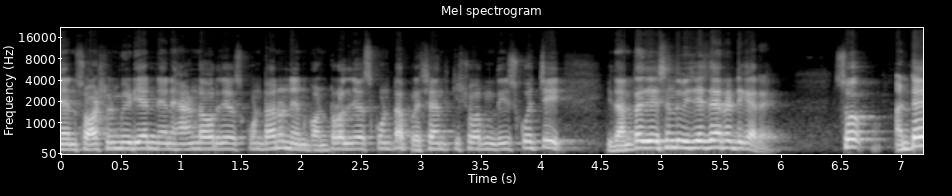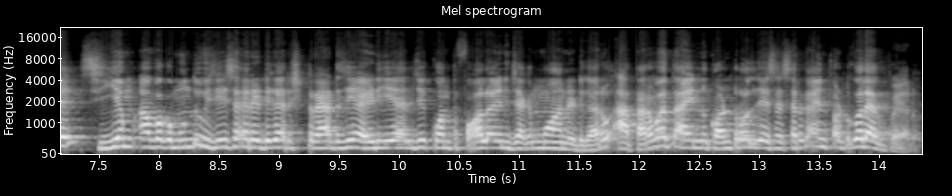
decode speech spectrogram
నేను సోషల్ మీడియాని నేను హ్యాండ్ ఓవర్ చేసుకుంటాను నేను కంట్రోల్ చేసుకుంటా ప్రశాంత్ కిషోర్ని తీసుకొచ్చి ఇదంతా చేసింది విజయసాయిరెడ్డి గారే. సో అంటే సీఎం అవ్వకముందు విజయసాయిరెడ్డి గారి స్ట్రాటజీ ఐడియాలజీ కొంత ఫాలో అయిన జగన్మోహన్ రెడ్డి గారు ఆ తర్వాత ఆయన్ని కంట్రోల్ చేసేసరికి ఆయన తట్టుకోలేకపోయారు.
